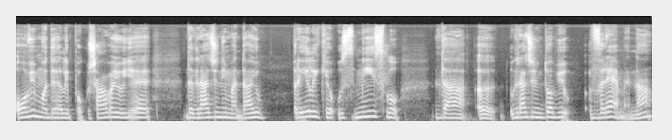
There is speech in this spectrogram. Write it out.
ovi modeli pokušavaju je da građanima daju prilike u smislu da uh, građani dobiju vremena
